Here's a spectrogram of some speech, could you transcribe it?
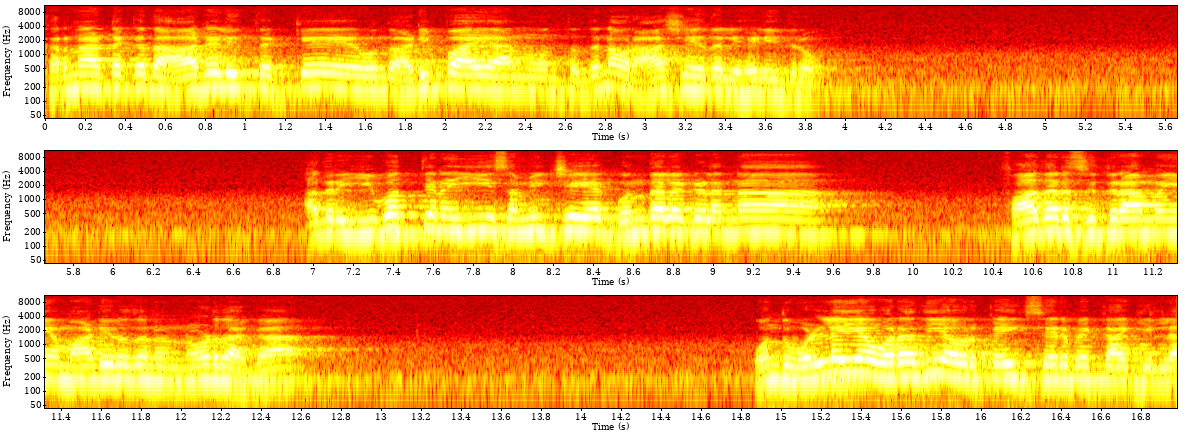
ಕರ್ನಾಟಕದ ಆಡಳಿತಕ್ಕೆ ಒಂದು ಅಡಿಪಾಯ ಅನ್ನುವಂಥದ್ದನ್ನು ಅವರ ಆಶಯದಲ್ಲಿ ಹೇಳಿದರು. ಆದರೆ ಇವತ್ತಿನ ಈ ಸಮೀಕ್ಷೆಯ ಗೊಂದಲಗಳನ್ನು ಫಾದರ್ ಸಿದ್ದರಾಮಯ್ಯ ಮಾಡಿರೋದನ್ನು ನೋಡಿದಾಗ ಒಂದು ಒಳ್ಳೆಯ ವರದಿ ಅವ್ರ ಕೈಗೆ ಸೇರಬೇಕಾಗಿಲ್ಲ.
